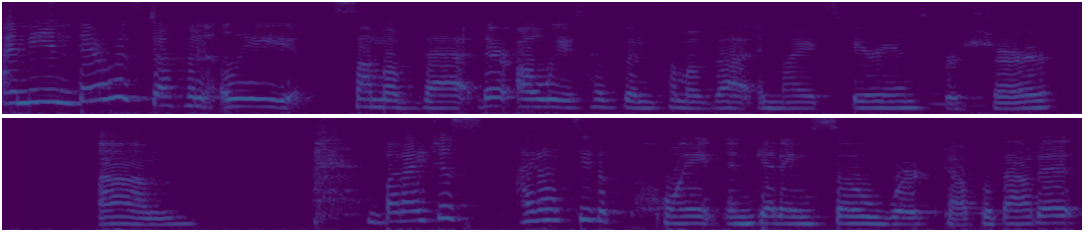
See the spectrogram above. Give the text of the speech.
I mean, there was definitely some of that. There always has been some of that in my experience for Mhm. sure. Um, but I just, I don't see the point in getting so worked up about it.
